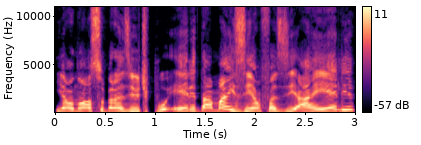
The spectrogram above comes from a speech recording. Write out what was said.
e ao nosso Brasil. Tipo, ele dá mais ênfase a ele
